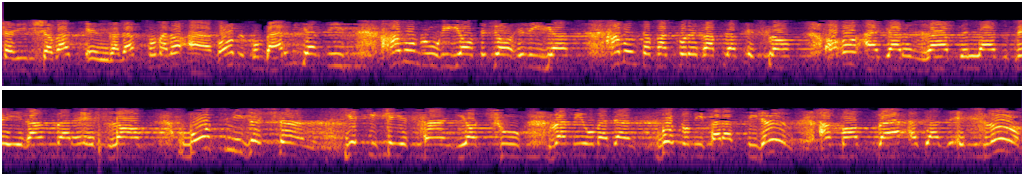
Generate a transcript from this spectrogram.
شهید شود انقلبتم علا اعقابکم برمیگردید همون روحیات جاهلیت همون تفکر قبل از اسلام. آقا اگر قبل از پیغمبر اسلام بت میذاشتن یه تیکه سنگ یا چوب و می اومدن بت رو میپرستیدن. اما بعد از اسلام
